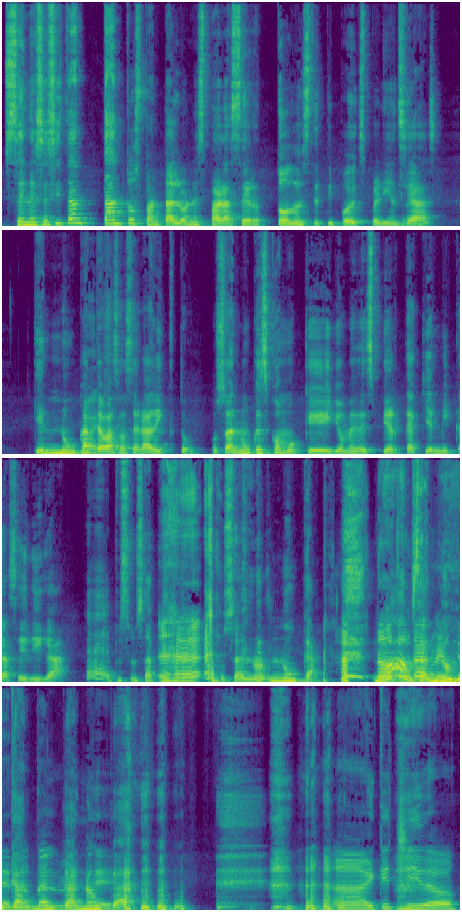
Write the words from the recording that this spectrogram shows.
Se necesitan tantos pantalones para hacer todo este tipo de experiencias que nunca te vas a hacer adicto. O sea, nunca es como que yo me despierte aquí en mi casa y diga, eh, pues un sapito. O sea, no, nunca. no, o sea, nunca, nunca, nunca. Ay, qué chido.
